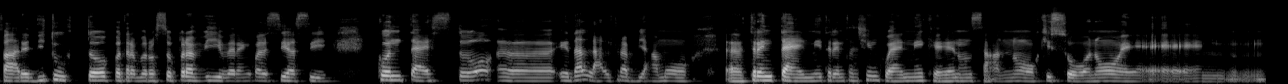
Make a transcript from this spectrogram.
fare di tutto, potrebbero sopravvivere in qualsiasi contesto eh, e dall'altra abbiamo eh, trentenni, trentacinquenni che non sanno chi sono e, e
